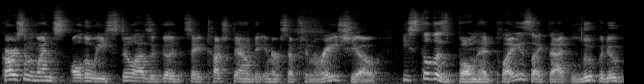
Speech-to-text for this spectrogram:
Carson Wentz, although he still has a good, say, touchdown to interception ratio, he still does bonehead plays like that loop a doop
